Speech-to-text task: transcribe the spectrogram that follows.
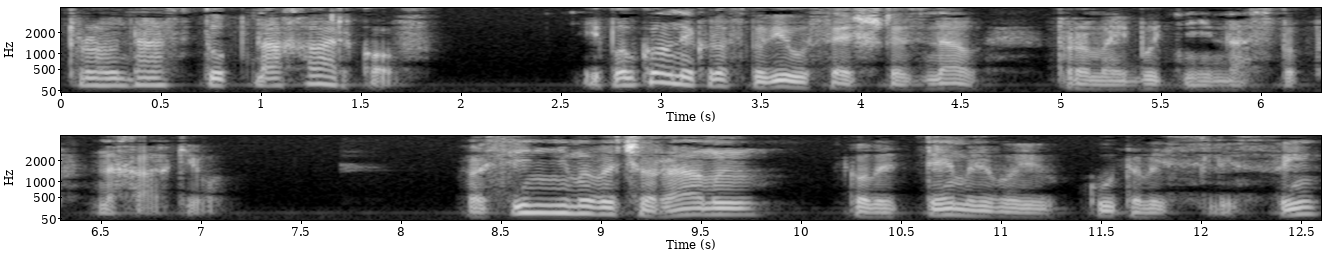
про наступ на Харков. І полковник розповів усе, що знав про майбутній наступ на Харків. Осінніми вечорами, коли темрявою кутались ліси,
